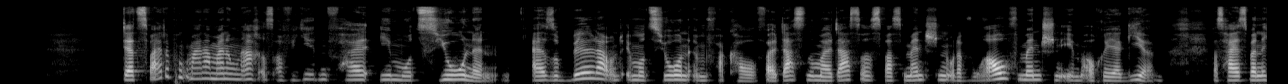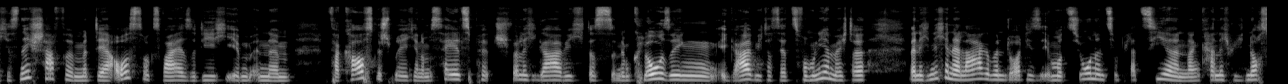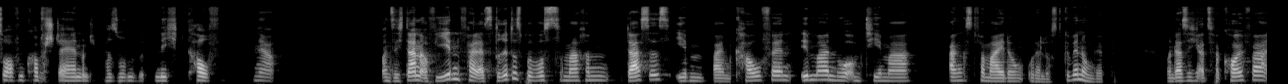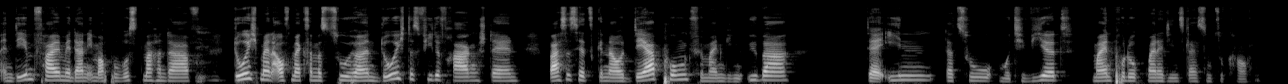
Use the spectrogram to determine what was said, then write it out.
Der zweite Punkt meiner Meinung nach ist auf jeden Fall Emotionen. Also Bilder und Emotionen im Verkauf, weil das nun mal das ist, was Menschen oder worauf Menschen eben auch reagieren. Das heißt, wenn ich es nicht schaffe mit der Ausdrucksweise, die ich eben in einem Verkaufsgespräch, in einem Sales Pitch, völlig egal, wie ich das in einem Closing, egal wie ich das jetzt formulieren möchte, wenn ich nicht in der Lage bin, dort diese Emotionen zu platzieren, dann kann ich mich noch so auf den Kopf stellen und die Person wird nicht kaufen. Ja, und sich dann auf jeden Fall als drittes bewusst zu machen, dass es eben beim Kaufen immer nur um Thema Angstvermeidung oder Lustgewinnung geht. Und dass ich als Verkäufer in dem Fall mir dann eben auch bewusst machen darf, durch mein aufmerksames Zuhören, durch das viele Fragen stellen, was ist jetzt genau der Punkt für mein Gegenüber, der ihn dazu motiviert, mein Produkt, meine Dienstleistung zu kaufen.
